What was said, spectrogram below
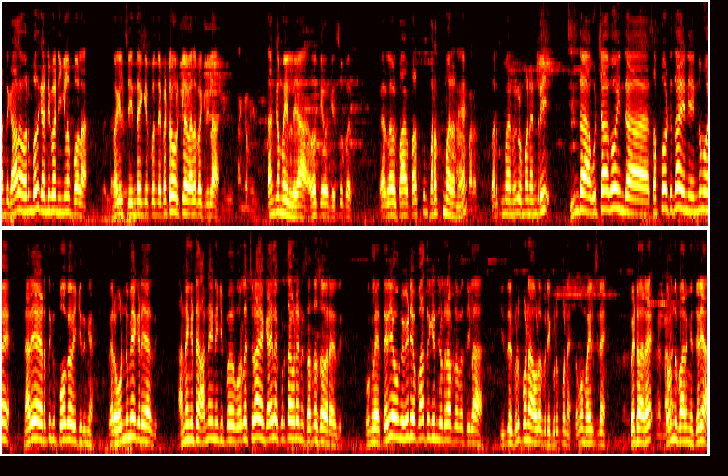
அந்த காலம் வரும்போது கண்டிப்பாக நீங்களும் போகலாம் மகிழ்ச்சி. இந்த இங்கே இப்போ இந்த மெட்ரோ ஒர்க்கில் வேலை பார்க்குறீங்களா? தங்கமயில். தங்கமயில் இல்லையா? Okay okay. சூப்பர். வேற லெவல் பரத்கும் பரத்குமாரனே. பரத் பரத்குமாரனுக்கு ரொம்ப நன்றி. இந்த உற்சாகம் இந்த சப்போர்ட்டு தான் என்னை இன்னும் நிறைய இடத்துக்கு போக வைக்குதுங்க. வேற ஒன்றுமே கிடையாது. அண்ணங்கிட்ட அண்ணன் இன்னைக்கு இப்போ ஒரு லட்ச ரூபா என் கையில் கொடுத்தா கூட எனக்கு சந்தோஷம் வராது. உங்களை தெரியும் உங்கள் வீடியோ பார்த்துருக்கேன்னு சொல்கிறாப்புல பார்த்தீங்களா இது கொடுப்பனே அவ்வளோ பெரிய கொடுப்பனே. ரொம்ப மகிழ்ச்சினே போயிட்டு வரேன். திறந்து பாருங்க சரியா?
